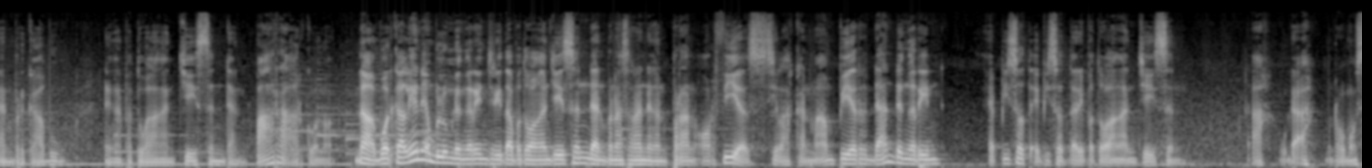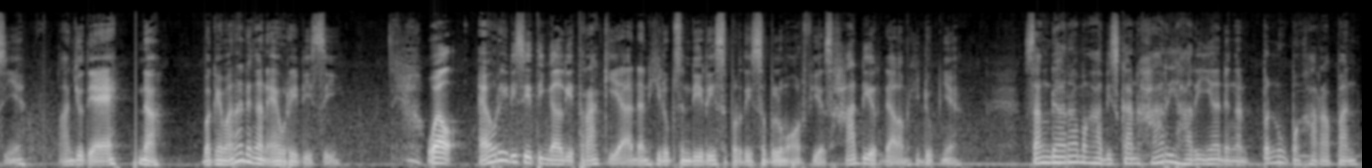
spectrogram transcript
dan bergabung dengan petualangan Jason dan para Argonaut. Nah, buat kalian yang belum dengerin cerita petualangan Jason dan penasaran dengan peran Orpheus, silahkan mampir dan dengerin episode-episode dari petualangan Jason. Ah, udah promosinya. Lanjut ya. Nah, bagaimana dengan Eurydice? Well, Eurydice tinggal di Trakia dan hidup sendiri seperti sebelum Orpheus hadir dalam hidupnya. Sang Dara menghabiskan hari-harinya dengan penuh pengharapan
